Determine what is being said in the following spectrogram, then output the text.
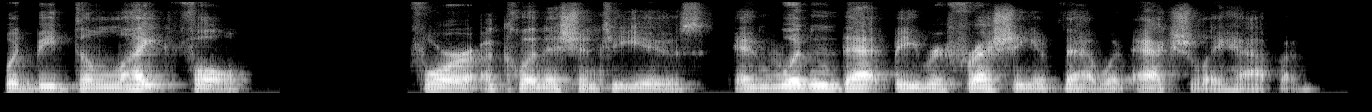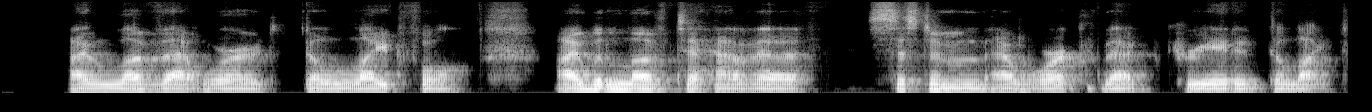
would be delightful for a clinician to use. And wouldn't that be refreshing if that would actually happen? I love that word, delightful. I would love to have a system at work that created delight,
